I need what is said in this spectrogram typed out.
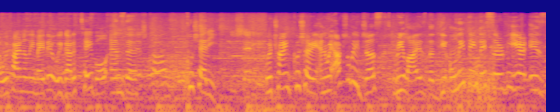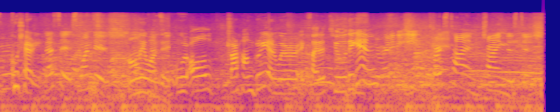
Uh, we finally made it. We got a table and the kushari. Kushari. We're trying kushari and we actually just realized that the only thing they serve here is kushari. That's it. It's one dish. Only one dish. We're all are hungry and we're excited to dig in. We're ready to eat. First time trying this dish.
